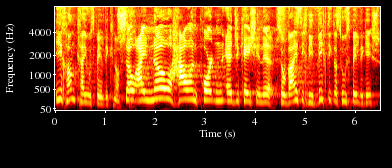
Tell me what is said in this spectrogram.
Ich habe keine Ausbildung genossen. so I know how important education is. So weiß ich, wie wichtig das Ausbildung ist.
